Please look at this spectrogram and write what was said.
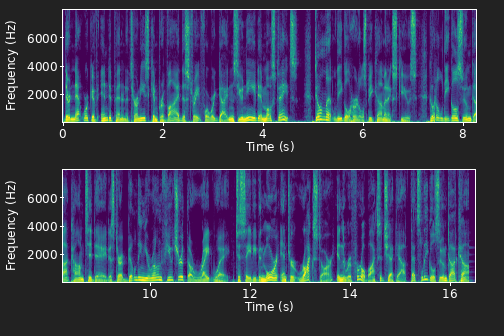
their network of independent attorneys can provide the straightforward guidance you need in most states. Don't let legal hurdles become an excuse. Go to LegalZoom.com today to start building your own future the right way. To save even more, enter Rockstar in the referral box at checkout. That's LegalZoom.com.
